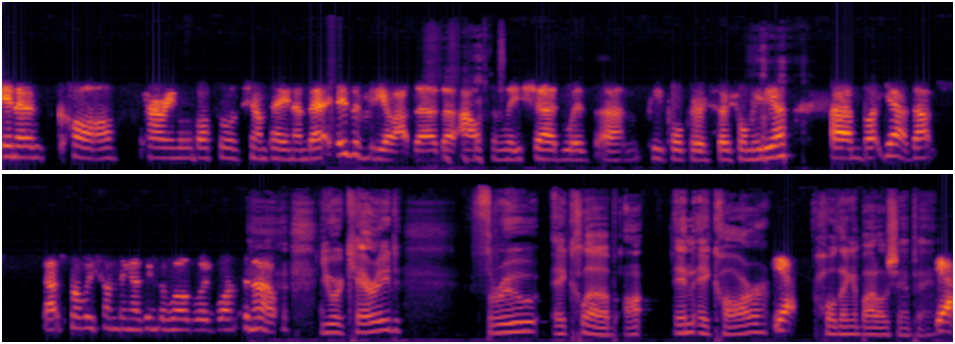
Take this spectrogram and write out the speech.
in a car carrying a bottle of champagne, and there is a video out there that Alison Lee shared with um, people through social media. Um, but yeah, that's that's probably something I think the world would want to know. you were carried through a club in a car yeah holding a bottle of champagne yeah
